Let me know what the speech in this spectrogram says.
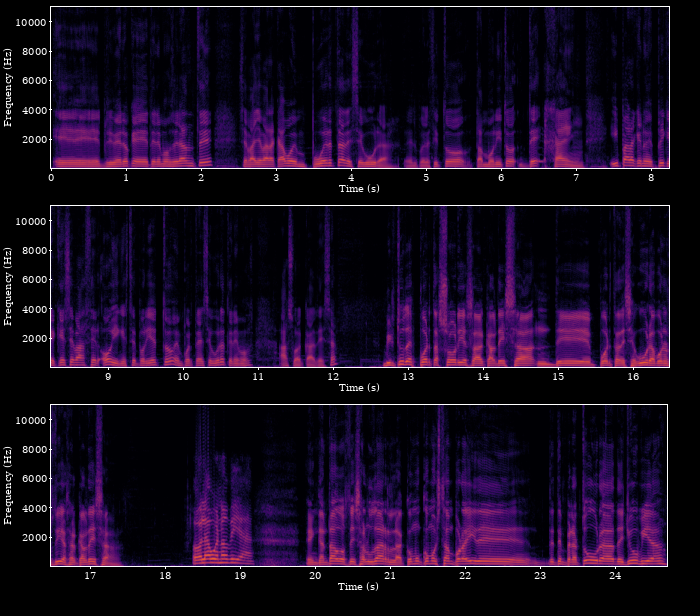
el primero que tenemos delante se va a llevar a cabo en Puerta de Segura, el pueblecito tan bonito de Jaén. Y para que nos explique qué se va a hacer hoy en este proyecto en Puerta de Segura tenemos a su alcaldesa. Virtudes Puerta Soria es la alcaldesa de Puerta de Segura. Buenos días, alcaldesa. Hola, buenos días. Encantados de saludarla. ¿Cómo, cómo están por ahí de, temperatura, de lluvia?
